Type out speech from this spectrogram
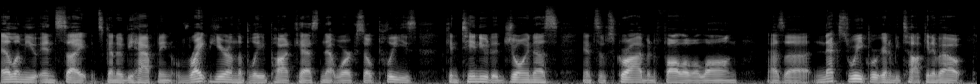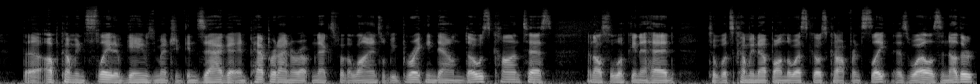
LMU Insight. It's going to be happening right here on the Bleav Podcast Network. So please continue to join us and subscribe and follow along. As uh, next week, we're going to be talking about the upcoming slate of games. You mentioned Gonzaga and Pepperdine are up next for the Lions. We'll be breaking down those contests and also looking ahead to what's coming up on the West Coast Conference slate, as well as another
